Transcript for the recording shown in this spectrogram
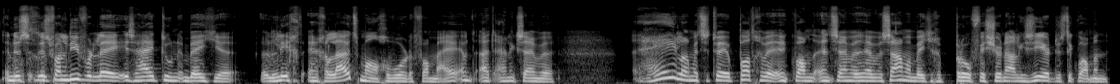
En dus, dus van Lieverlee is hij toen een beetje licht- en geluidsman geworden van mij. En uiteindelijk zijn we heel lang met z'n tweeën op pad geweest. En, kwam, en zijn we, hebben we samen een beetje geprofessionaliseerd. Dus er kwam een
